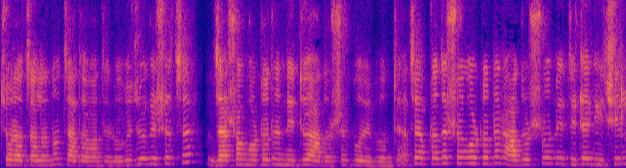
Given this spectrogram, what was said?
চোরাচালানো চাঁদাবাদের অভিযোগ এসেছে, যা সংগঠনের নীতি আদর্শের পরিপন্থী। আচ্ছা আপনাদের সংগঠনের আদর্শ নীতিটা কি ছিল?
